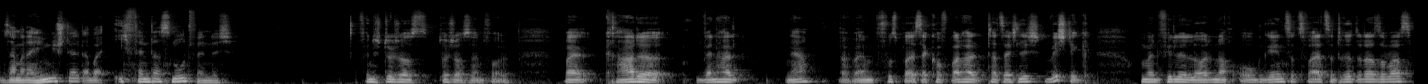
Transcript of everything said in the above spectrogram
sei mal dahingestellt, aber ich fände das notwendig. Finde ich durchaus, durchaus sinnvoll. Weil gerade wenn halt, ja, bei- beim Fußball ist der Kopfball halt tatsächlich wichtig. Und wenn viele Leute nach oben gehen, zu zweit, zu dritt oder sowas,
